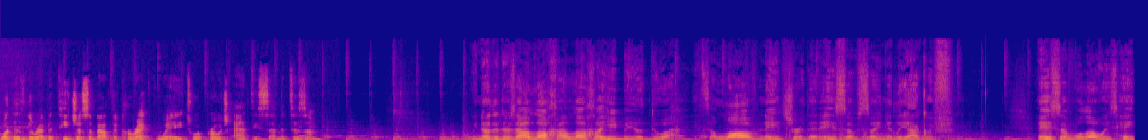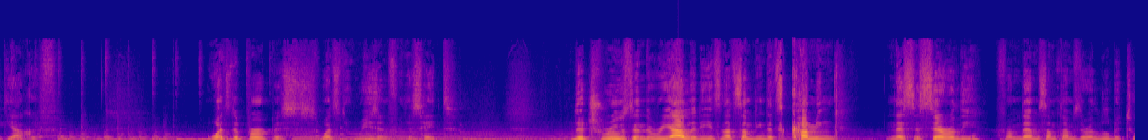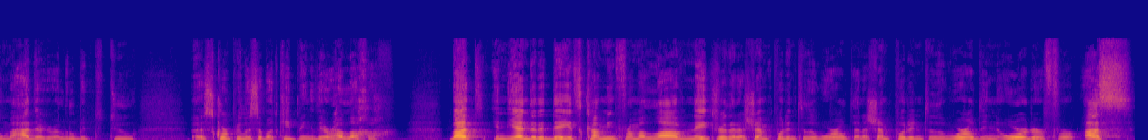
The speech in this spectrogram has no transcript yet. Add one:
What does the Rebbe teach us about the correct way to approach anti Semitism? We know that there's a halacha, halacha hi. It's a law of nature that Esav Sainid Yaakov. Esav will always hate Yaakov. What's the purpose? What's the reason for this hate? The truth and the reality, it's not something that's coming necessarily from them. Sometimes they're a little bit too mahader, they're a little bit too uh, scrupulous about keeping their halacha. But in the end of the day, it's coming from a law of nature that Hashem put into the world, and Hashem put into the world in order for us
